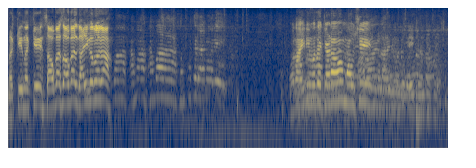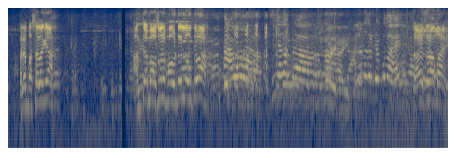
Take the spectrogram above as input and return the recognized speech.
नक्की नक्की. सावकाश सावकाश गाडी करू नका. लाईनी मध्ये चढाव मावशी. अरे बसायला घ्या. आमच्या मावसानं फाउंटरला उतरा चालेल चला बाय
